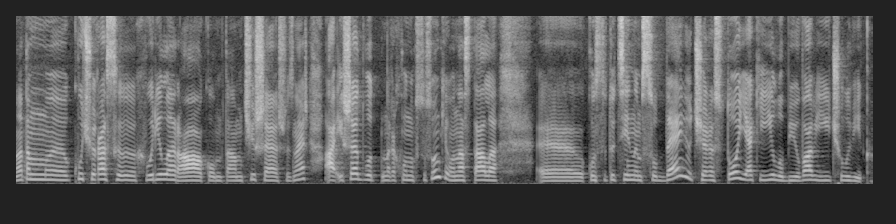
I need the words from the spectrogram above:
Вона там е, кучу раз е, хворіла раком там, чи ще щось. знаєш. А і ще от, на рахунок стосунків вона стала е, конституційним суддею через те, як її лобіював її чоловік.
